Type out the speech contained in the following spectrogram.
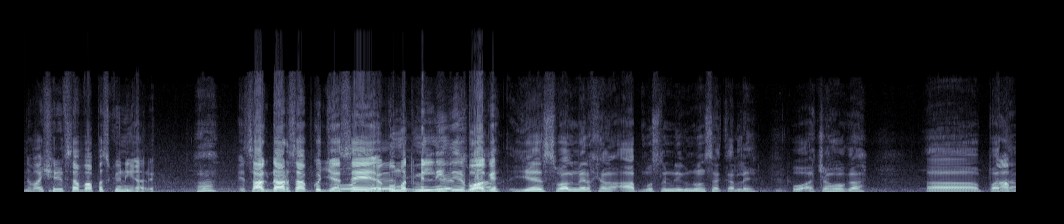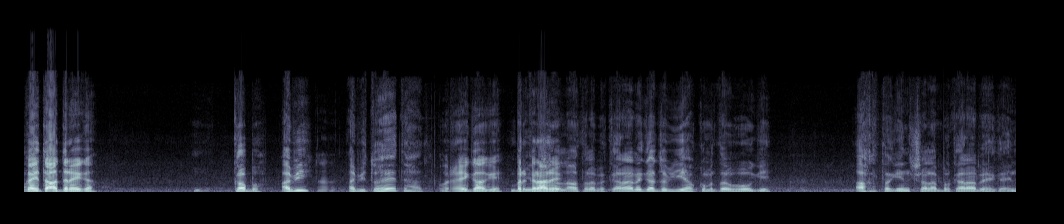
नवाज़ शरीफ साहब वापस क्यों नहीं आ रहे? हाँ? इसाक डार साहब को जैसे तो हुकूमत मिलनी थी वो आगे। ये सवाल मेरे ख्याल आप मुस्लिम लीग नून से कर ले वो अच्छा होगा। आ, आपका इतिहाद रहेगा। कब? अभी? हाँ। अभी तो है इतिहाद। और रहेगा आगे बरकरार रहेगा। बरकरार रहेगा जब ये हुकूमत होगी आखिर तक इन बरकरार रहेगा इन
